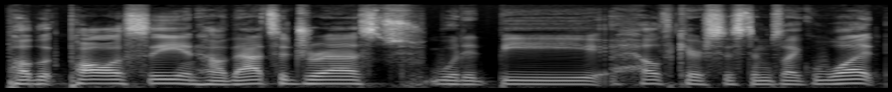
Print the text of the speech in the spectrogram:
public policy and how that's addressed? Would it be healthcare systems? Like, what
